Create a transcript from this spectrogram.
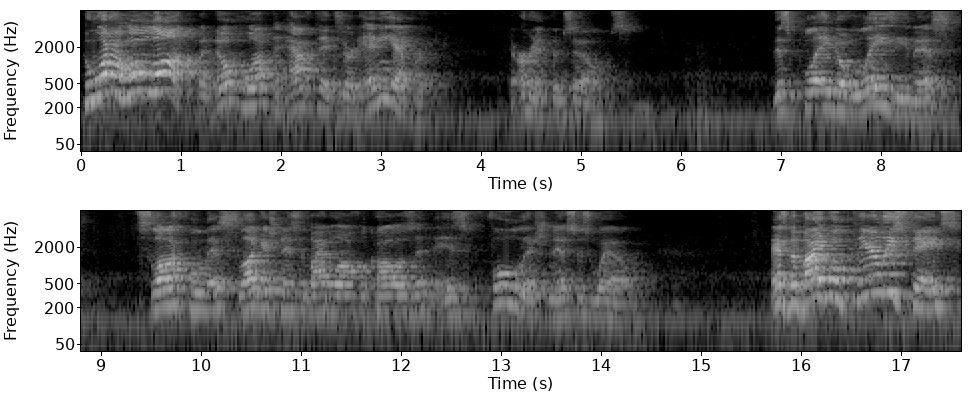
who want a whole lot but don't want to have to exert any effort to earn it themselves. This plague of laziness Slothfulness, sluggishness, the Bible often calls it, is foolishness as well. As the Bible clearly states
